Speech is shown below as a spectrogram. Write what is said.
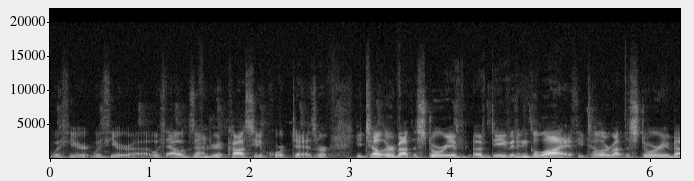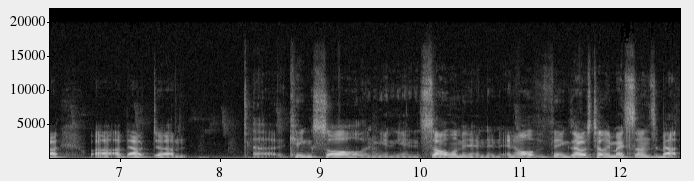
with your with your uh, with Alexandria Ocasio Cortez, or you tell her about the story of, of David and Goliath. You tell her about the story about uh, about um, uh, King Saul and, and, and Solomon and, and, all the things. I was telling my sons about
